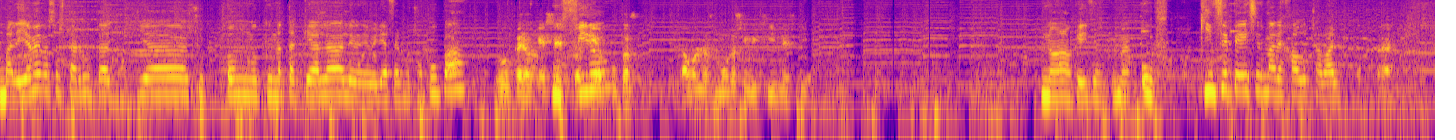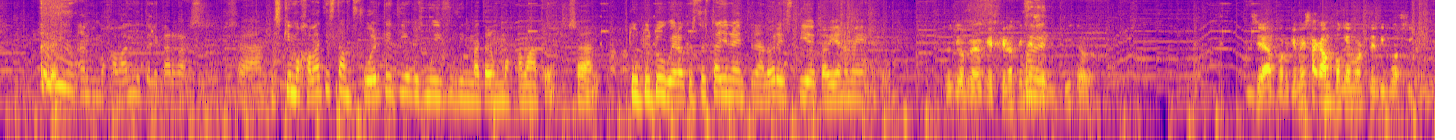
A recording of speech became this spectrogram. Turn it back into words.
Vale, ya me paso esta ruta. Ya supongo que un ataque ala le debería hacer mucha pupa. Tú, pero ¿qué es esto, tío? Putos... Cago en los muros invisibles, tío. No, no, ¿qué dices? Uf, 15 PS me ha dejado, chaval. Ostras. A mi Mohamed no te le cargas. O sea, es que Mohamed es tan fuerte, tío, que es muy difícil matar a un Mohamed. ¿eh? O sea, tú, tú, tú, pero que esto está lleno de entrenadores, tío. Todavía no me. Tú, tío, pero que es que no tiene sentido. O sea, ¿por qué me sacan Pokémon de tipo psíquico?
